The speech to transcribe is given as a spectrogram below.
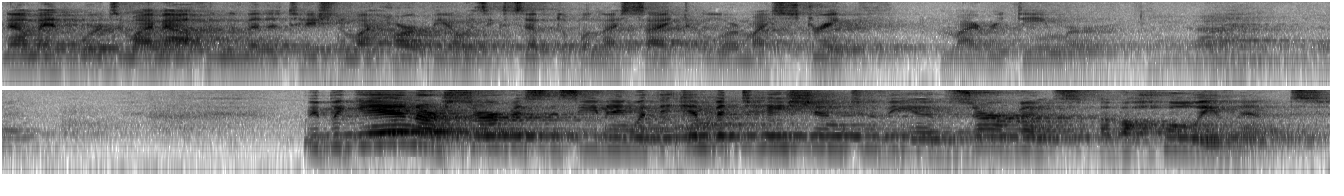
Now may the words of my mouth and the meditation of my heart be always acceptable in thy sight, O Lord, my strength and my Redeemer. Amen. We began our service this evening with the invitation to the observance of a Holy Lent,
